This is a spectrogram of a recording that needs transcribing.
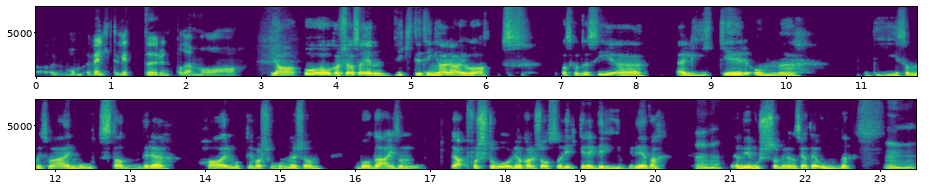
og velte litt rundt på dem og Ja, og, og kanskje altså, en viktig ting her er jo at Hva skal du si eh, Jeg liker om eh, de som liksom er motstandere, har motivasjoner som både er liksom ja, forståelige og kanskje også virker helt rimelige. da. Mm. Det er mye morsommere enn å si at de er onde. Mm.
